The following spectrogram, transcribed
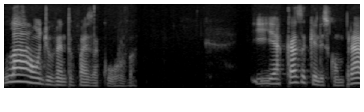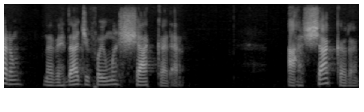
lá onde o vento faz a curva. E a casa que eles compraram, na verdade, foi uma chácara. A chácara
